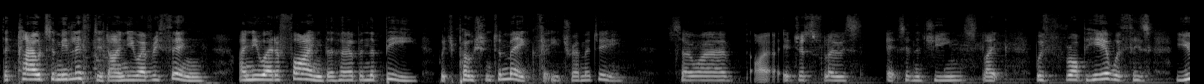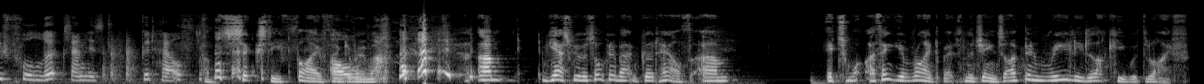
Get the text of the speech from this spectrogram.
the clouds in me lifted, I knew everything. I knew where to find the herb and the bee, which potion to make for each remedy. So uh, I, it just flows. It's in the genes. Like with Rob here, with his youthful looks and his good health. I'm 65. Thank you Oh. very much. um, yes, we were talking about good health. Um, it's. I think you're right, but it's in the genes. I've been really lucky with life.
